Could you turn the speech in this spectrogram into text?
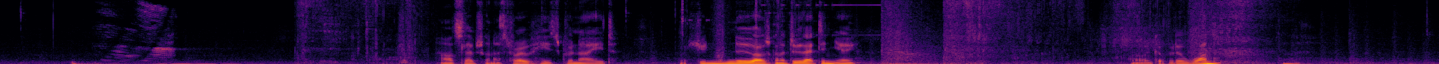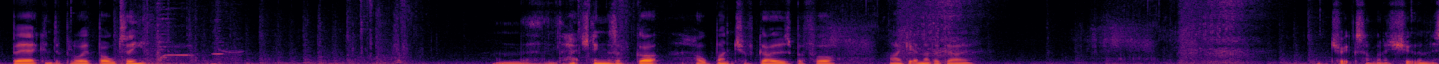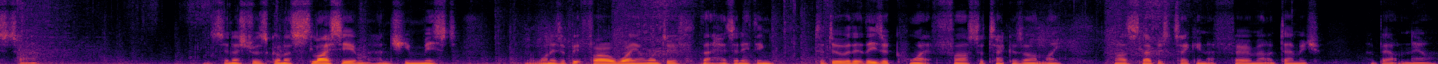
Hard slab's going to throw his grenade. Which you knew I was going to do that, didn't you? Oh, we got rid of one. Bear can deploy Bolty. And the hatchlings have got a whole bunch of goes before I get another go. Trix, I'm going to shoot them this time. Sinistra's going to slice him, and she missed. The one is a bit far away. I wonder if that has anything to do with it. These are quite fast attackers, aren't they? Hard slab is taking a fair amount of damage about now.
